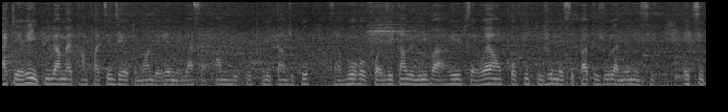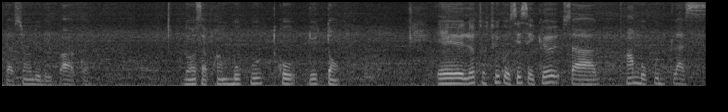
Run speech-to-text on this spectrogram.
acquérir et puis la mettre en pratique directement derrière. Mais là, ça prend beaucoup trop de temps. Du coup, ça vous refroidit. Quand le livre arrive, c'est vrai, on profite toujours, mais ce n'est pas toujours la même excitation de départ, quoi. Donc, ça prend beaucoup trop de temps. Et l'autre truc aussi, c'est que ça prend beaucoup de place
